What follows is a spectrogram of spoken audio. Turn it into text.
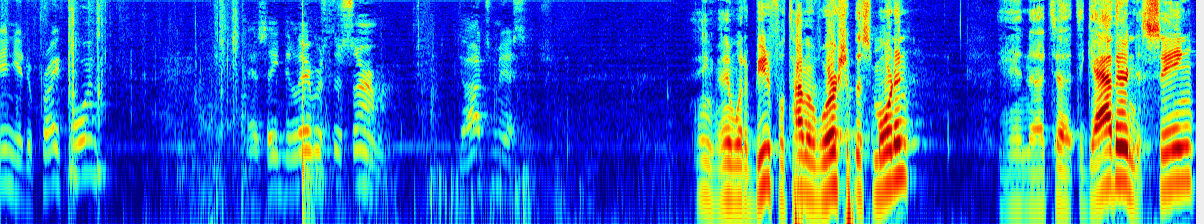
Continue to pray for him as he delivers the sermon. God's message. Amen. What a beautiful time of worship this morning. And uh, to, to gather and to sing.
